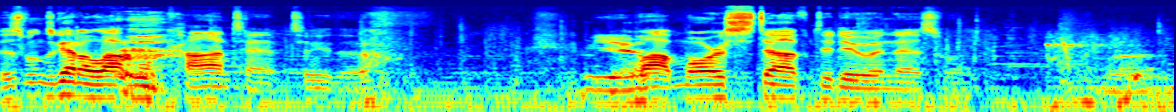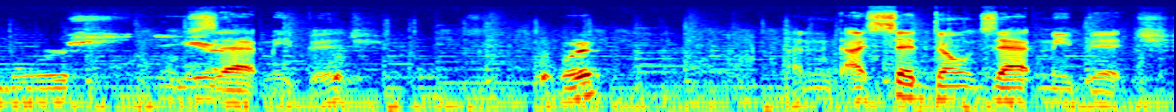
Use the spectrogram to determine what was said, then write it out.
This one's got a lot more content too though. Yeah. A lot more stuff to do in this one. lot more. Zap me, bitch. What? And I said don't zap me, bitch.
